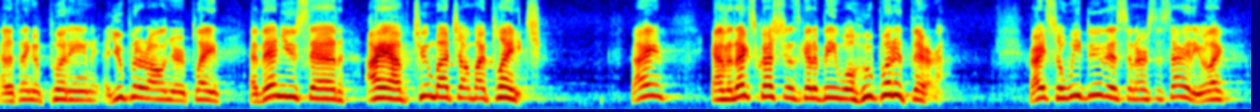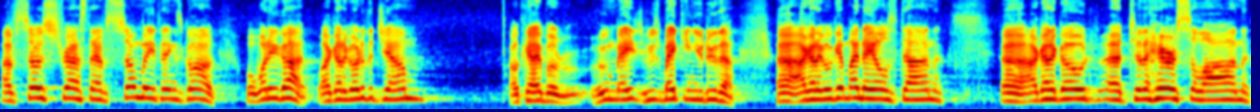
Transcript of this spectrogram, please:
and a thing of pudding, and you put it all on your plate, and then you said, I have too much on my plate, right? And the next question is going to be, well, who put it there? Right? So we do this in our society. We're like, I'm so stressed. I have so many things going on. Well, what do you got? Well, I got to go to the gym. Okay, but who made, who's making you do that? Uh, I got to go get my nails done. Uh, I got to go uh, to the hair salon.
